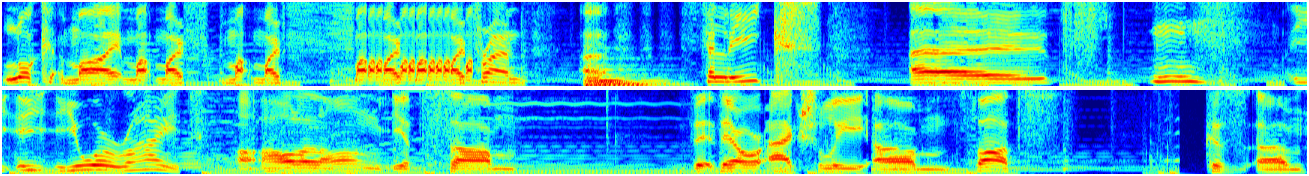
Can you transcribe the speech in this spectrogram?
look, my my my my my my, my, my friend uh, Felix, uh, it's mm, you were right all along. It's um, th there are actually um thoughts, cause um.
